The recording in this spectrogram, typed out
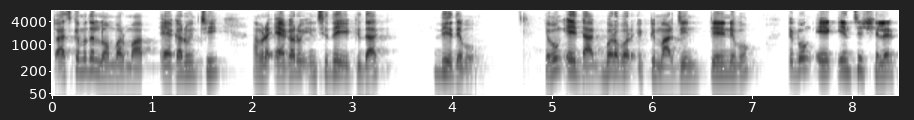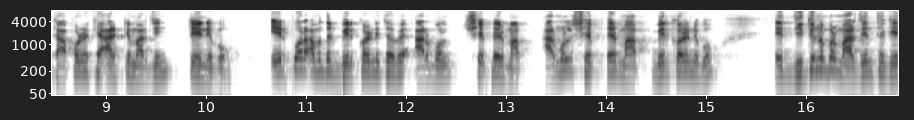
তো আজকে আমাদের লম্বার মাপ এগারো ইঞ্চি, আমরা এগারো ইঞ্চিতে একটি দাগ দিয়ে দেব এবং এই দাগ বরাবর একটি মার্জিন টেনে নেব এবং এক ইঞ্চি সেলের কাপড় রেখে আরেকটি মার্জিন টেনে নেব। এরপর আমাদের বের করে নিতে হবে আরমল শেপের মাপ। আরমল শেপের মাপ বের করে নেব। এই দ্বিতীয় নম্বর মার্জিন থেকে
